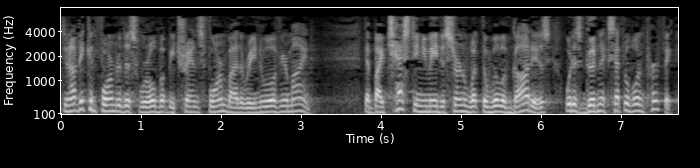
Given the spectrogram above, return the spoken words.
Do not be conformed to this world, but be transformed by the renewal of your mind, that by testing you may discern what the will of God is, what is good and acceptable and perfect.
